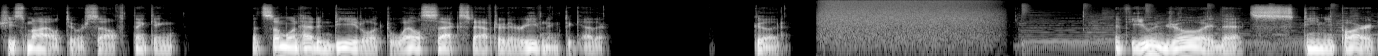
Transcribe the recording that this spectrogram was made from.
She smiled to herself, thinking that someone had indeed looked well sexed after their evening together. Good. If you enjoyed that steamy part,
